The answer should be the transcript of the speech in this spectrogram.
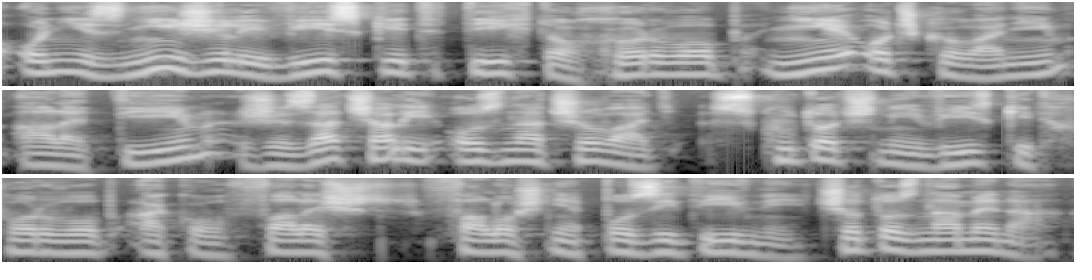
oni znížili výskyt týchto chorôb nie očkovaním, ale tým, že začali označovať skutočný výskyt chorôb ako faleš, falošne pozitívny. Čo to znamená?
